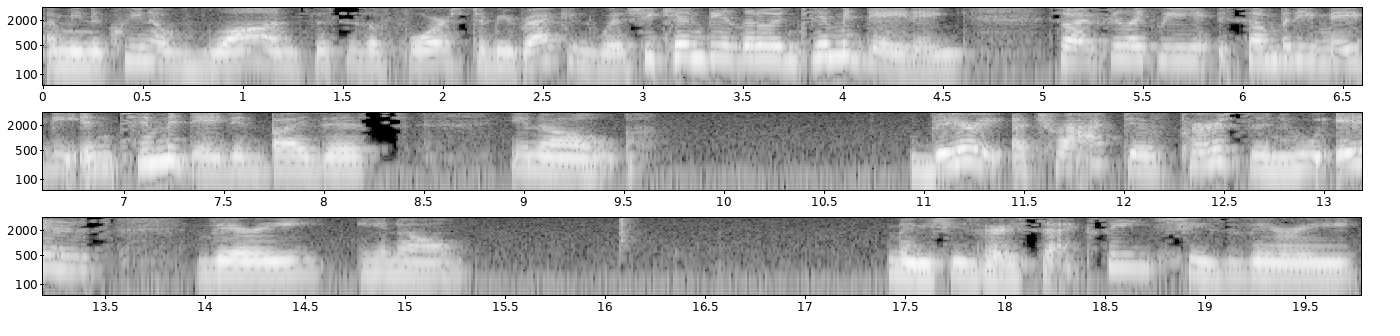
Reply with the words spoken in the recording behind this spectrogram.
I mean, the Queen of Wands, this is a force to be reckoned with. She can be a little intimidating. So I feel like we somebody may be intimidated by this you know, very attractive person who is very, you know, maybe she's very sexy, she's very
